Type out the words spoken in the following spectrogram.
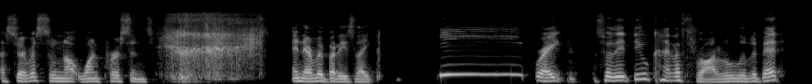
a service. So not one person's and everybody's like beep right? So they do kind of throttle a little bit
